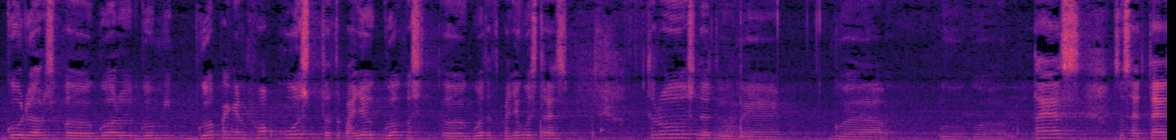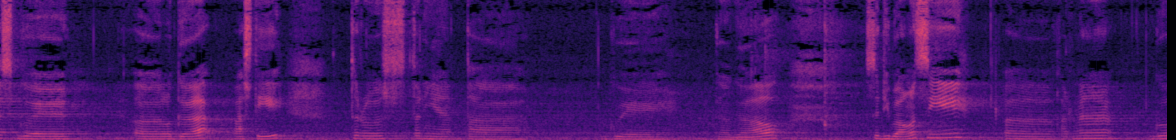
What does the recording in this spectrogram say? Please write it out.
gue udah harus uh, gue gue gue pengen fokus tetap aja gue uh, gue tetap aja gue stres terus udah tuh gue gue uh, gue tes selesai tes gue uh, lega pasti. Terus ternyata gue gagal. Sedih banget sih uh, karena gue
